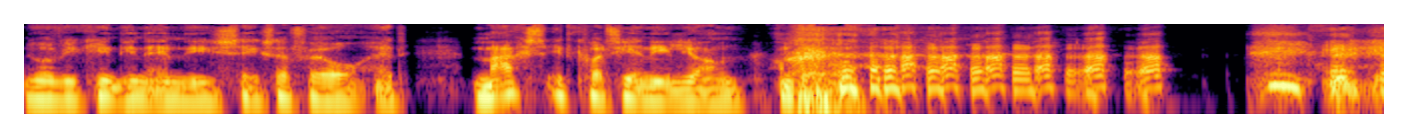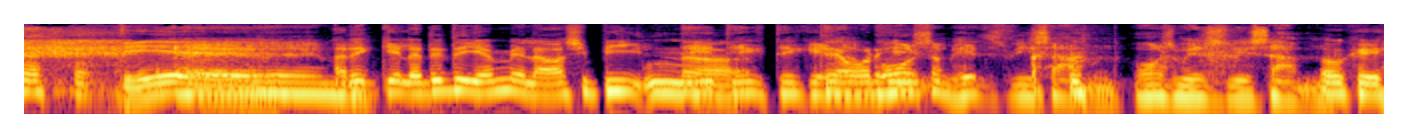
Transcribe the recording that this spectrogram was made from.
nu har vi kendt hinanden i 46 år, at max et kvarter Neil Young om dagen. det, øh... Og det gælder det derhjemme, eller også i bilen? Det, og det, det gælder over hvor hele? som helst, vi er sammen. Hvor som helst, vi er sammen. Okay.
